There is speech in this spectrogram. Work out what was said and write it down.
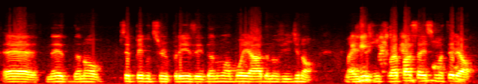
é, né, dando, você pego de surpresa e dando uma boiada no vídeo, não. Mas a gente, a gente vai, passar esse material.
